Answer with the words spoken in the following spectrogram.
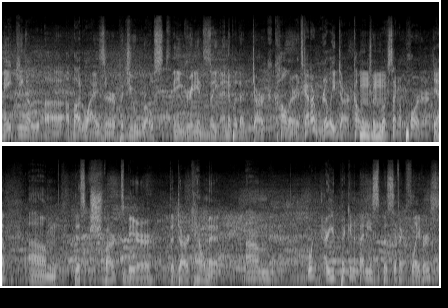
making a, a, a Budweiser, but you roast the ingredients, so you end up with a dark color. It's got a really dark color to it. It looks like a porter. Yep. Um, this Schwarzbier, the dark helmet. Um, what, are you picking up any specific flavors?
